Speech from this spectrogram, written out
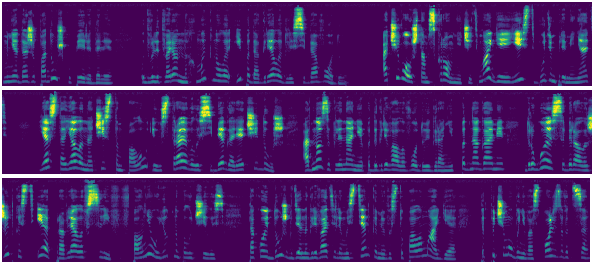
мне даже подушку передали. Удовлетворенно хмыкнула и подогрела для себя воду. А чего уж там скромничать, магия есть, будем применять. Я стояла на чистом полу и устраивала себе горячий душ. Одно заклинание подогревало воду и гранит под ногами, другое собирало жидкость и отправляло в слив. Вполне уютно получилось. Такой душ, где нагревателем и стенками выступала магия. Так почему бы не воспользоваться?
